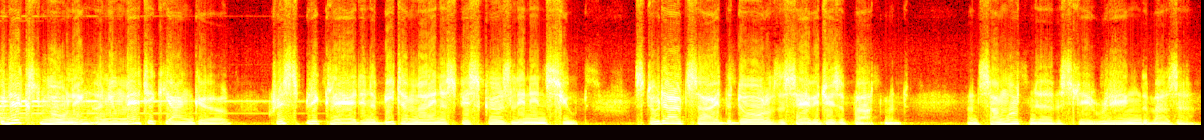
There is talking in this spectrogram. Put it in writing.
The next morning, a pneumatic young girl, crisply clad in a beta minus viscose linen suit, stood outside the door of the Savages' apartment and somewhat nervously rang the buzzer.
